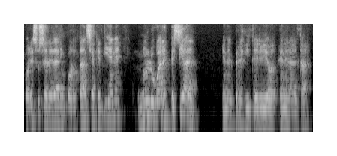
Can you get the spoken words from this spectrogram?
por eso se le da la importancia que tiene en un lugar especial en el presbiterio, en el altar.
